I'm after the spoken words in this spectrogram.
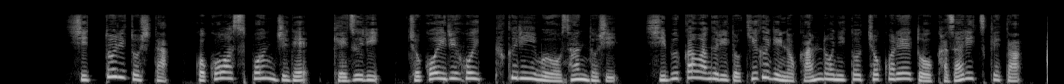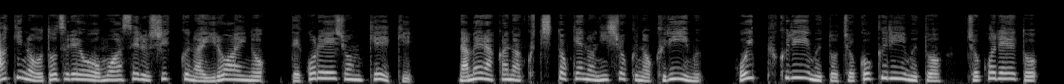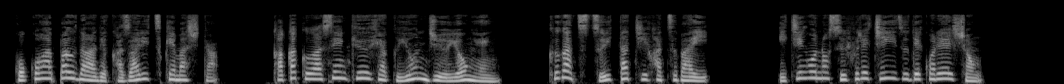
しっとりとしたココアスポンジで削り、チョコ入りホイップクリームをサンドし、渋皮栗と木栗の甘露煮とチョコレートを飾り付けた秋の訪れを思わせるシックな色合いのデコレーションケーキ。滑らかな口溶けの2色のクリーム、ホイップクリームとチョコクリームとチョコレート、ココアパウダーで飾り付けました。価格は1944円。9月1日発売。いちごのスフレチーズデコレーション。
